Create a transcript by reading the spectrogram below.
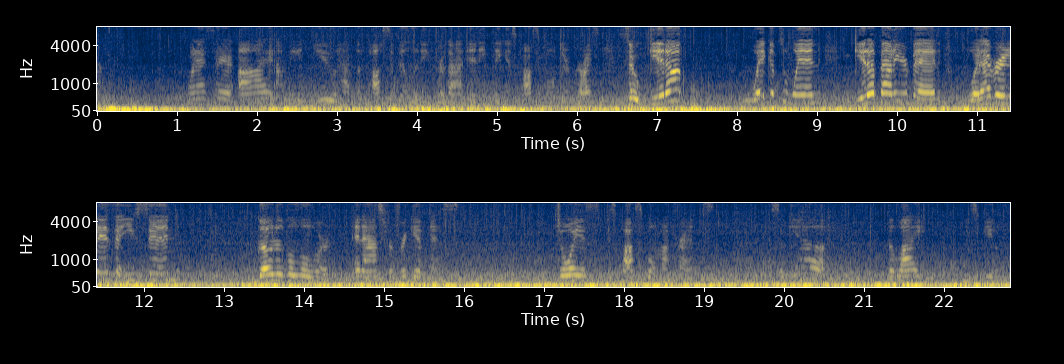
When I say I, I mean you have the possibility for that. Anything is possible through Christ. So get up, wake up to win, get up out of your bed, whatever it is that you sinned, go to the Lord and ask for forgiveness. Joy is, is possible, my friends. So get up. The light is beautiful.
